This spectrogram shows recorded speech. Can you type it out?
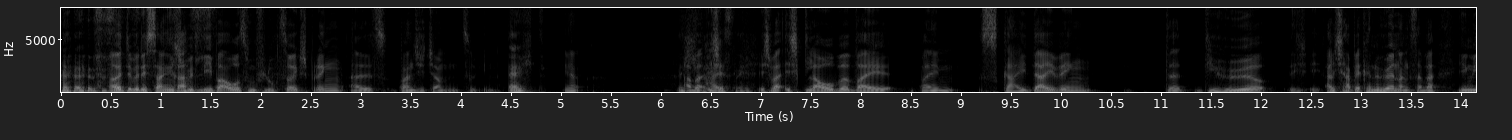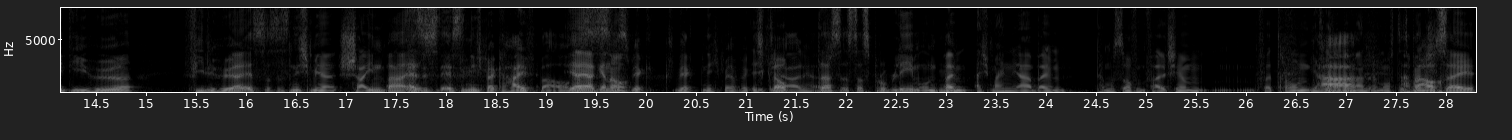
Heute würde ich sagen, ich krass. würde lieber aus dem Flugzeug springen, als Bungee-Jumpen zu gehen. Echt? Ja. Ich Aber ich- weiß nicht. Ich, wa- ich glaube, weil beim Skydiving die Höhe, ich, ich, also ich habe ja keine Höhenangst, aber irgendwie die Höhe viel höher ist, dass es nicht mehr scheinbar Es ist. ist, es ist nicht mehr greifbar auch. Ja, ja, ist, genau. Es wirkt, wirkt nicht mehr wirklich Ich glaube, ja. das ist das Problem. Und Mhm. beim, ich meine, ja, beim, da musst du auf den Fallschirm vertrauen, Ja, klar, beim anderen auf das Bungee-Seil.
